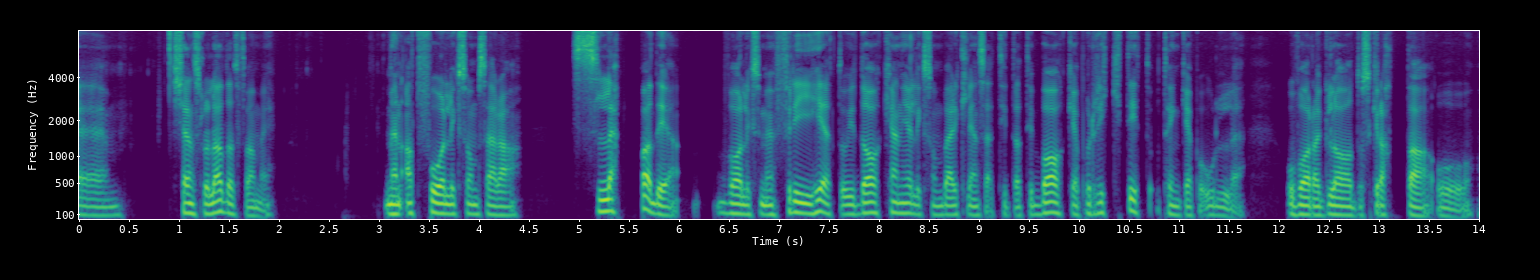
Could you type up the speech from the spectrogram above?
eh, känsloladdat för mig. Men att få liksom så här, släppa det var liksom en frihet och idag kan jag liksom verkligen så titta tillbaka på riktigt och tänka på Olle och vara glad och skratta och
